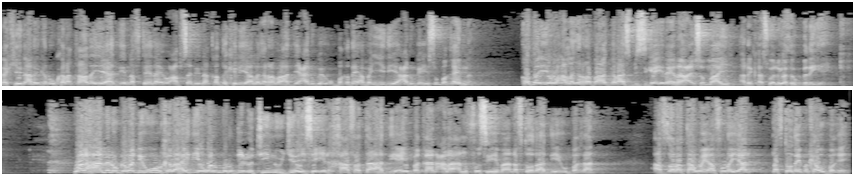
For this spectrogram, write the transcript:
Laakiin arrinkan uu kala qaadaye haddii nafteeda ay u cabsanina qado keliya laga rabaa haddii canuga ay u baqday ama iyadii canuga ay isu baqeenna qado iyo waxaa laga rabaa galaas bisiga inay raaciso maaye arrinkaas waa laga xoog badan yahay. Walxaamilu gabadhii uurka lahayd iyo walmurdicu tii nuujinaysa in khaafataa haddii ay baqaan calaa anfusihimaa naftooda haddii ay u baqaan. Afdarataa way afurayaan naftooday markaa u baqeen.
